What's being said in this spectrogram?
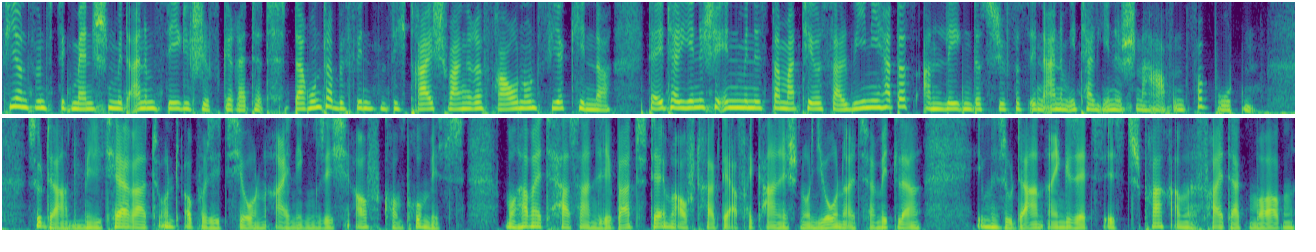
54 Menschen mit einem Segelschiff gerettet. Darunter befinden sich drei schwangere Frauen und vier Kinder. Der italienische Innenminister Matteo Salvini hat das Anlegen des Schiffes in einem italienischen Hafen verboten. Sudan, Militärrat und Opposition einigen sich auf Kompromiss. Mohammed Hassan Lebat, der im Auftrag der Afrikanischen Union als Vermittler im Sudan eingesetzt ist, sprach am Freitagmorgen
